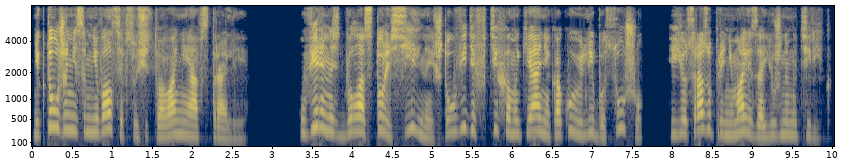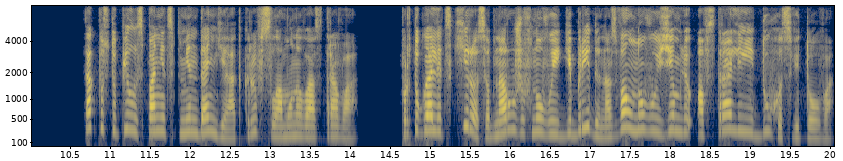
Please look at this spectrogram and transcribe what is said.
никто уже не сомневался в существовании Австралии. Уверенность была столь сильной, что, увидев в Тихом океане какую-либо сушу, ее сразу принимали за южный материк. Так поступил испанец Менданья, открыв Соломоновы острова. Португалец Кирос, обнаружив новые гибриды, назвал новую землю Австралии Духа Святого.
